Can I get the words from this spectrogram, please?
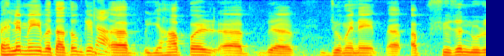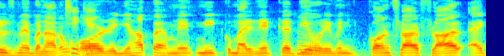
पहले मैं ये बताता हूँ कि हाँ। यहाँ पर आ, जो मैंने अब फ्यूज़न नूडल्स में बना रहा हूँ और यहाँ पर हमने मीट को मैरिनेट कर दिया हम्म। और even cornflour flour egg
